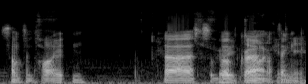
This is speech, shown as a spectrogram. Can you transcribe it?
Something hiding. Ah, it's Very above ground, I think.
